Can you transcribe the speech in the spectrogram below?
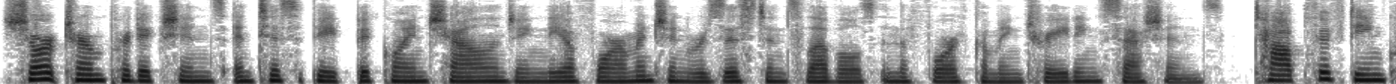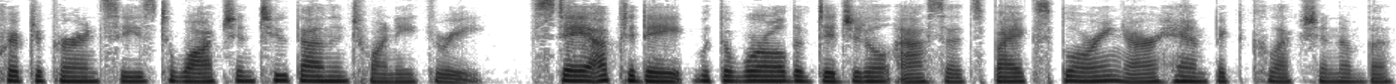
Short-term predictions anticipate Bitcoin challenging the aforementioned resistance levels in the forthcoming trading sessions. Top 15 cryptocurrencies to watch in 2023. Stay up to date with the world of digital assets by exploring our handpicked collection of the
